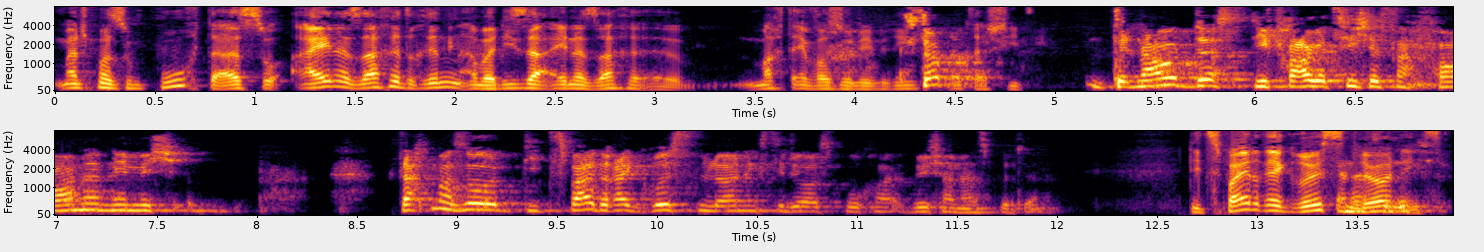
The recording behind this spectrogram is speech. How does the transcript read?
manchmal so ein Buch, da ist so eine Sache drin, aber diese eine Sache äh, macht einfach so den riesigen Unterschied. Genau das, die Frage ziehe ich jetzt nach vorne, nämlich, sag mal so, die zwei, drei größten Learnings, die du aus Buch, Büchern hast, bitte. Die zwei, drei größten Learnings.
